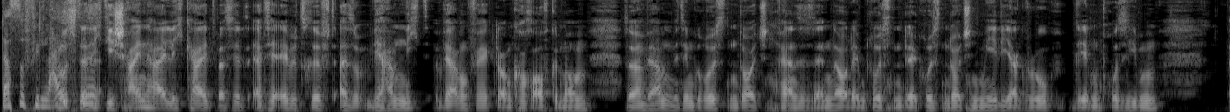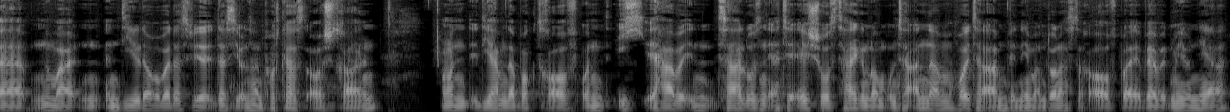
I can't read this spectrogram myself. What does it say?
Dass du vielleicht. Plus, dass ich die Scheinheiligkeit, was jetzt RTL betrifft, also wir haben nicht Werbung für Heckler und Koch aufgenommen, sondern wir haben mit dem größten deutschen Fernsehsender oder dem größten, der größten deutschen Media Group, dem Pro7, äh, nun mal ein, ein Deal darüber, dass wir, dass sie unseren Podcast ausstrahlen. Und die haben da Bock drauf. Und ich habe in zahllosen RTL-Shows teilgenommen, unter anderem heute Abend, wir nehmen am Donnerstag auf, bei Wer wird Millionär.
